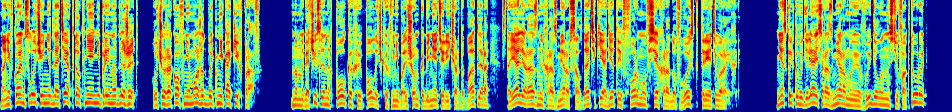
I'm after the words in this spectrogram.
Но ни в коем случае не для тех, кто к ней не принадлежит. У чужаков не может быть никаких прав. На многочисленных полках и полочках в небольшом кабинете Ричарда Батлера стояли разных размеров солдатики, одетые в форму всех родов войск Третьего Рейха. Несколько выделяясь размером и выделанностью фактуры,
